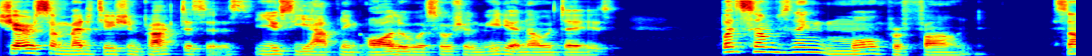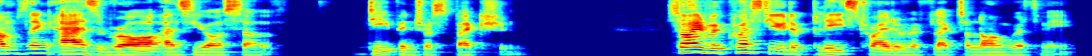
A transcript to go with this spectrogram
share some meditation practices you see happening all over social media nowadays, but something more profound, something as raw as yourself, deep introspection. So I request you to please try to reflect along with me.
